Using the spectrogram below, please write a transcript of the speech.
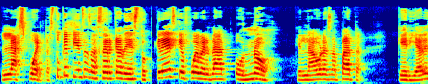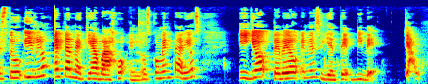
las puertas. ¿Tú qué piensas acerca de esto? ¿Crees que fue verdad o no que Laura Zapata quería destruirlo? Cuéntame aquí abajo en los comentarios y yo te veo en el siguiente video. Chao.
